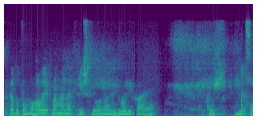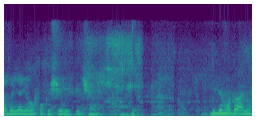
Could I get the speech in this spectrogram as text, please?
така допомога, але як на мене трішки воно відволікає. Тож для себе я його поки що виключаю. Йдемо далі.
